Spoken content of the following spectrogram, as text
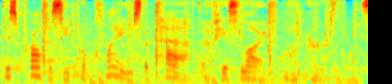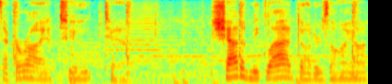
this prophecy proclaims the path of his life on earth. Zechariah 2:10. Shout and be glad, daughter Zion.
